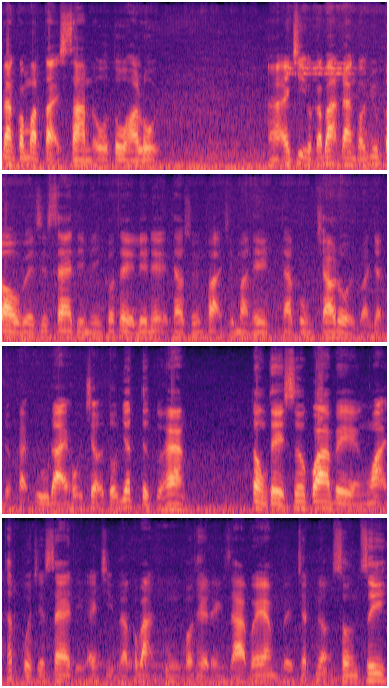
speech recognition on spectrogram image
đang có mặt tại sàn ô tô Hà Nội. À, Anh chị và các bạn đang có nhu cầu về chiếc xe thì mình có thể liên hệ theo số điện thoại trên màn hình ta cùng trao đổi và nhận được các ưu đãi hỗ trợ tốt nhất từ cửa hàng. Tổng thể sơ qua về ngoại thất của chiếc xe thì anh chị và các bạn cùng có thể đánh giá với em về chất lượng sơn si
